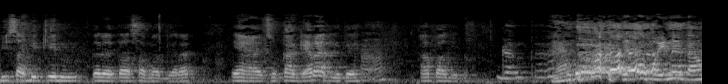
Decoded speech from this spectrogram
bisa bikin ternyata sama Gerard? Ya suka Gerard gitu ya. Heeh. Apa gitu? Ganteng. Ya, itu poinnya tahu.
